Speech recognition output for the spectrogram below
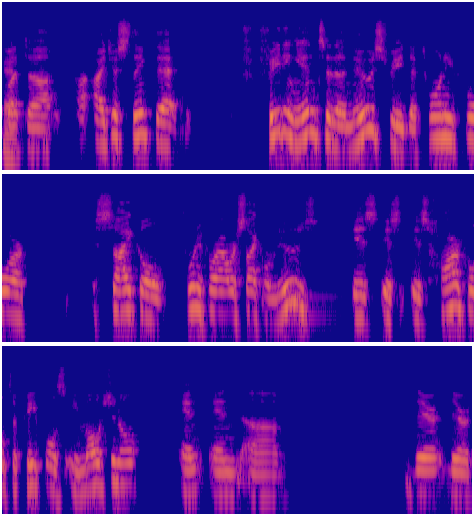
Yeah. But uh, I- I just think that feeding into the news feed, the 24 cycle, 24 hour cycle news is is is harmful to people's emotional and and um, their their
